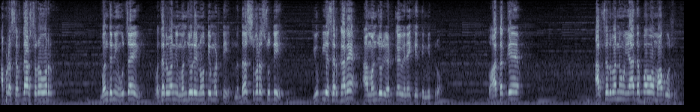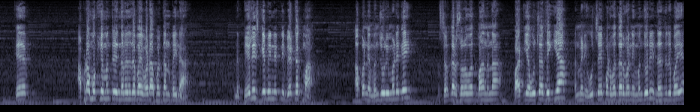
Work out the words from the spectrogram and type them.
આપણા સરદાર સરોવર બંધની ઊંચાઈ વધારવાની મંજૂરી નહોતી મળતી અને દસ વર્ષ સુધી યુપીએ સરકારે આ મંજૂરી અટકાવી રાખી હતી મિત્રો. તો આ તકે આપ સર્વને હું યાદ અપાવવા માગું છું કે આપણા મુખ્યમંત્રી નરેન્દ્રભાઈ વડાપ્રધાન બન્યા અને પહેલી જ કેબિનેટની બેઠકમાં આપણને મંજૂરી મળી ગઈ. સરદાર સરોવર બાંધના પાટિયા ઊંચા થઈ ગયા અને એની ઊંચાઈ પણ વધારવાની મંજૂરી નરેન્દ્રભાઈએ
